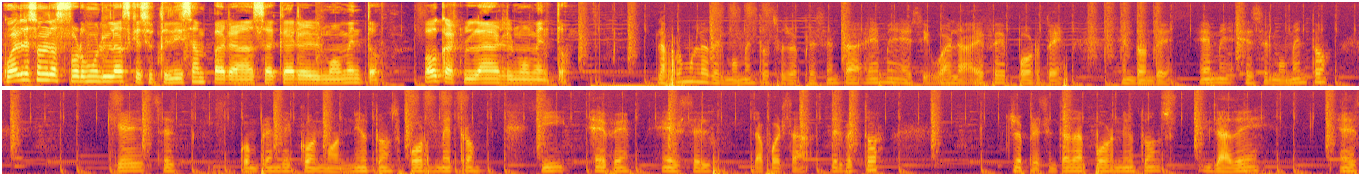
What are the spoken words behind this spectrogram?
¿Cuáles son las fórmulas que se utilizan para sacar el momento? o calcular el momento. La fórmula del momento se representa m es igual a f por d, en donde m es el momento que se comprende como newtons por metro y f es la fuerza del vector representada por newtons y la d es,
